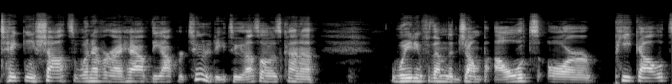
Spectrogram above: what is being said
taking shots whenever I have the opportunity to. That's why I was kind of waiting for them to jump out or peek out,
